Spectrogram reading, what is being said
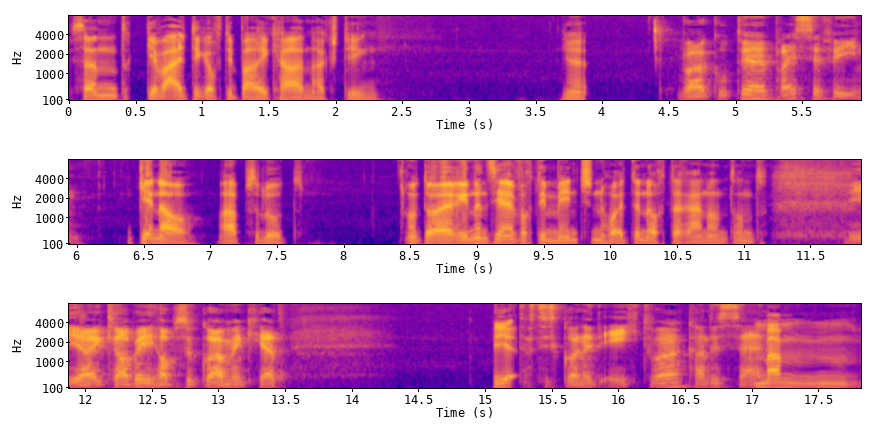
sind gewaltig auf die Barrikaden angestiegen. Ja. war eine gute Presse für ihn. Genau, absolut. Und da erinnern sich einfach die Menschen heute noch daran und, und Ja, ich glaube, ich habe sogar mal gehört, Ja. dass das gar nicht echt war. Kann das sein? man,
